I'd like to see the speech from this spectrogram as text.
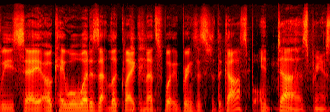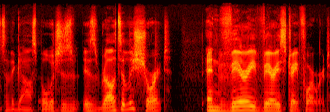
we say, okay, well, what does that look like? And that's what brings us to the gospel, It does bring us to the gospel, which is is relatively short. and very very straightforward.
